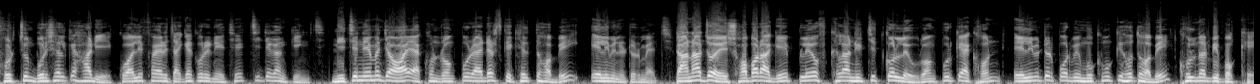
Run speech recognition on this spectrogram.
ফরচুন বরিশালকে হারিয়ে কোয়ালিফায়ার জায়গা করে নিয়েছে চিটাগাং কিংস। নিচে নেমে যাওয়ায় এখন রংপুর রাইডার্সকে খেলতে হবে এলিমিনেটর ম্যাচ। টানা জয়ে সবার আগে প্লে অফ খেলা নিশ্চিত করলেও রংপুরকে এখন এলিমিনেটর পর্বে মুখোমুখি হতে হবে খুলনার বিপক্ষে।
